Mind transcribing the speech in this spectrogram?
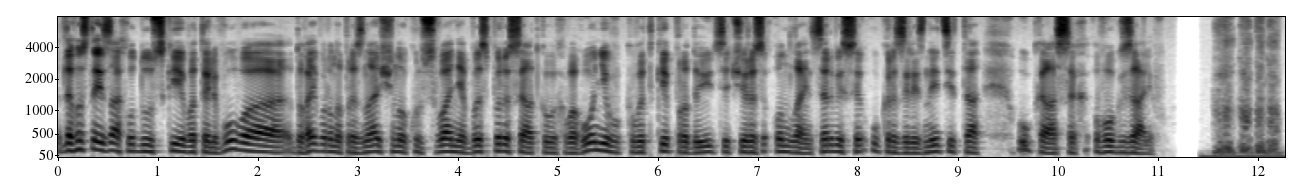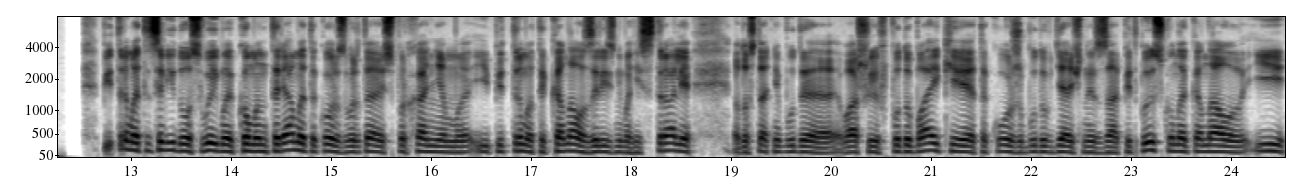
Для гостей заходу з Києва та Львова до Гайворона призначено курсування безпересадкових вагонів. Квитки продаються через онлайн-сервіси Укрзалізниці та у касах вокзалів. Підтримайте це відео своїми коментарями. Також звертаюсь з проханням і підтримати канал Залізні магістралі. Достатньо буде вашої вподобайки. Також буду вдячний за підписку на канал. І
